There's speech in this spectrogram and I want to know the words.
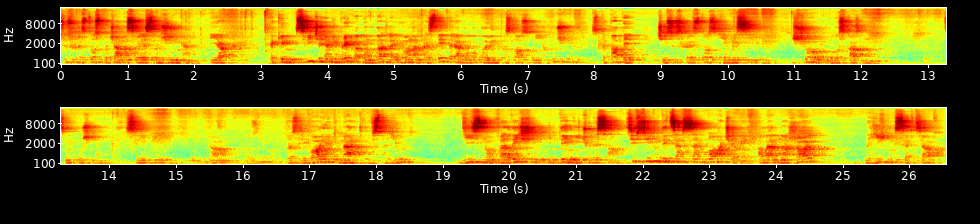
Ісус Христос почав на своє служіння. І як таким свідченням і прикладом да, для Івана Хрестителя було, коли він послав своїх учнів спитати, чи Ісус Христос є Месією. І що було сказано цим учням? Сліпі, да? розрівають, мертві встають. Дійсно величні і дивні чудеса. Ці всі люди це все бачили, але, на жаль, на їхніх серцях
